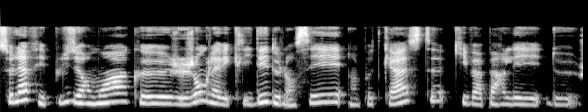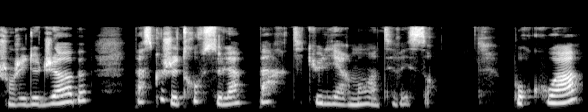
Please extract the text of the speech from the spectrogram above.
Cela fait plusieurs mois que je jongle avec l'idée de lancer un podcast qui va parler de changer de job parce que je trouve cela particulièrement intéressant. Pourquoi?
